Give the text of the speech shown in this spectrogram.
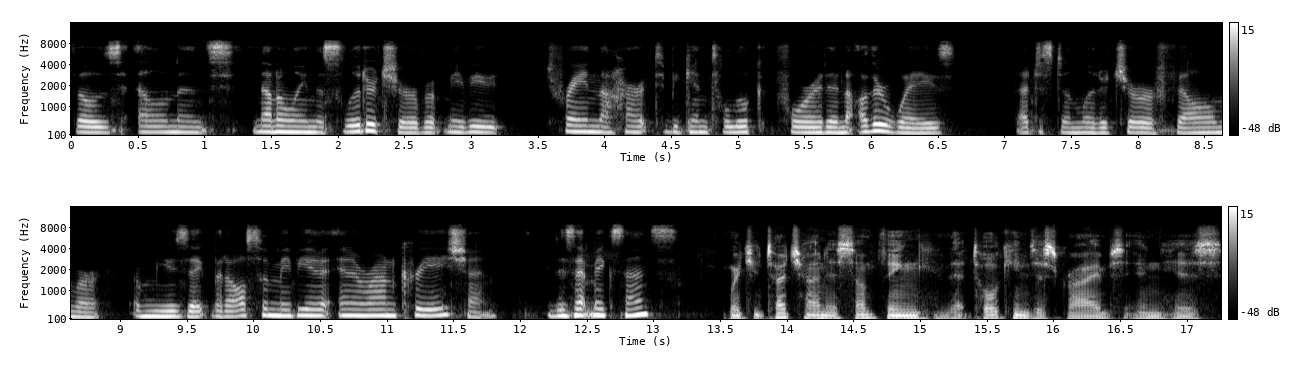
those elements not only in this literature, but maybe train the heart to begin to look for it in other ways, not just in literature or film or, or music, but also maybe in, in around creation. Does that make sense? What you touch on is something that Tolkien describes in his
